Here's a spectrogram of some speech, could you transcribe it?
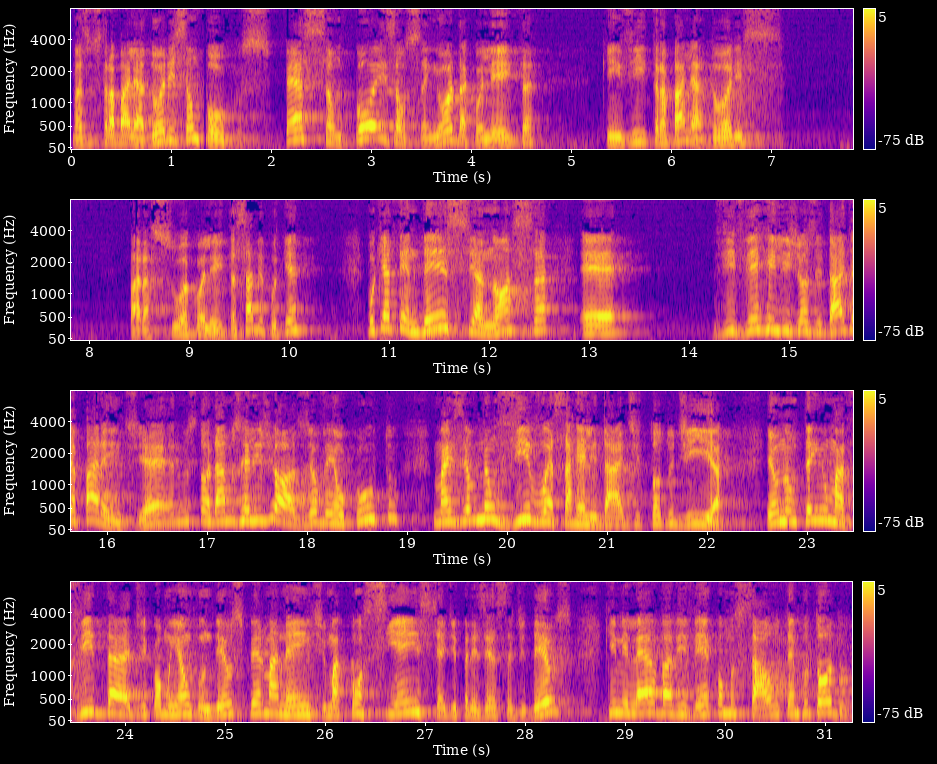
mas os trabalhadores são poucos. Peçam, pois, ao Senhor da colheita que envie trabalhadores para a sua colheita. Sabe por quê? Porque a tendência nossa é viver religiosidade aparente, é nos tornarmos religiosos. Eu venho ao culto, mas eu não vivo essa realidade todo dia. Eu não tenho uma vida de comunhão com Deus permanente, uma consciência de presença de Deus que me leva a viver como sal o tempo todo.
